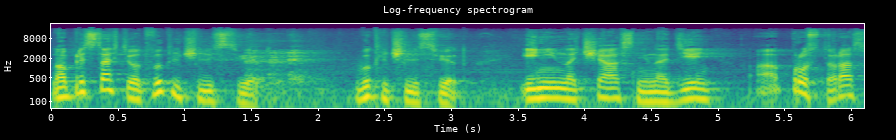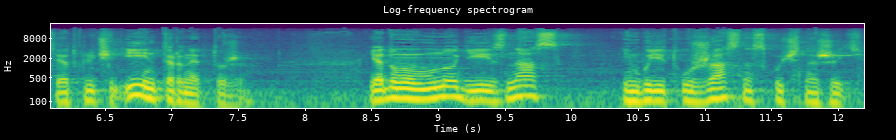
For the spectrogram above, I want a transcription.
Ну а представьте, вот выключили свет, выключили свет, и не на час, не на день, а просто раз и отключили, и интернет тоже. Я думаю, многие из нас, им будет ужасно скучно жить.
